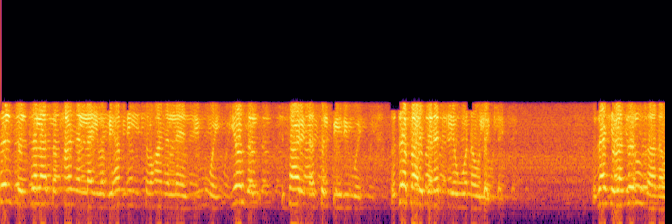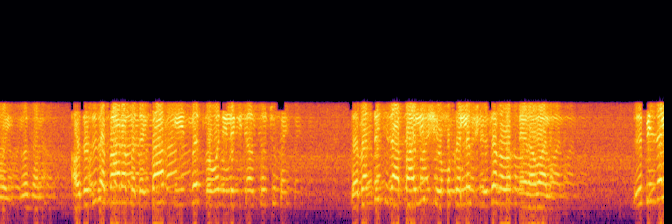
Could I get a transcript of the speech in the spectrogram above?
سلسل زلا سبحان الله و بحمده سبحان الله عظیم وای یو ځل چې ساري نسل پیری وای نو د پاره جنت کې ونه ولګي دا چې رنګرو ځانه وای وځلا او د دې لپاره په دای باغ کې عزت بونې لګی دا سوچو کوي د بنده چې دا پالیب شو مکلف شو دغه وخت نه راواله د پینځل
